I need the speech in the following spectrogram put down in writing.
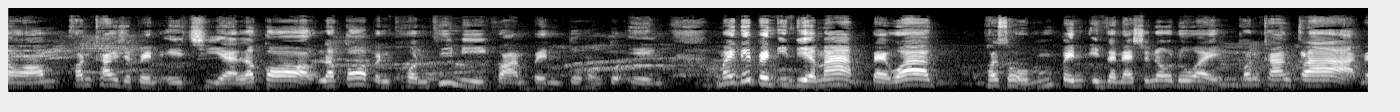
น้อม ค่อนข้างจะเป็นเอเชีย แล้วก็แล้วก็เป็นคนที่มีความเป็นตัวของตัวเอง ไม่ได้เป็นอินเดียมาก แต่ว่าผสมเป็น international ด้วยอืมค่อนข้างกล้าใน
